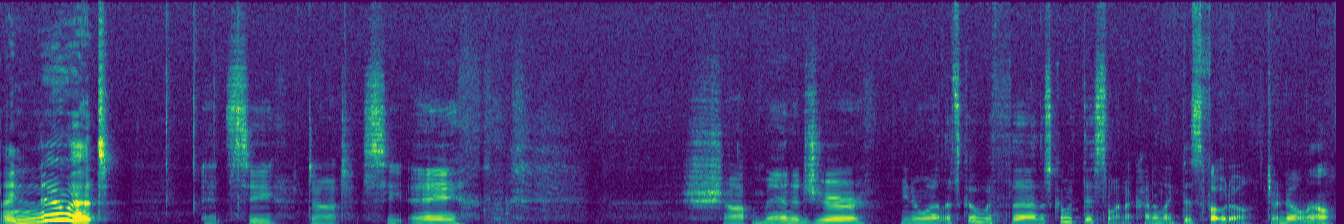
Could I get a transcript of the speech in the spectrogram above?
I knew it. Etsy.ca. Shop manager. You know what? Let's go with uh, let's go with this one. I kind of like this photo. Turned out well.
